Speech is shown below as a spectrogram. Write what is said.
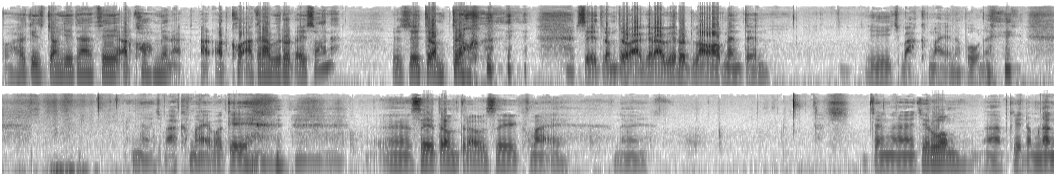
បើហើយគេចង់និយាយថាសេអត់ខុសមានអត់ខុសអក្សរវិរុទ្ធអីសោះណា វាសេត្រឹមត្រូវសេត្រឹមត្រូវអក្សរវិរុទ្ធល្អមែនតើយីច្បាស់ខ្មែរណាបងណាច្បាស់ខ្មែរបើគេសេត្រឹមត្រូវសេខ្មែរហ្នឹងហើយអញ្ចឹងជារួមគេដំណឹង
